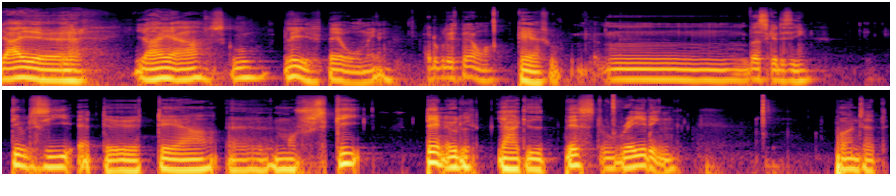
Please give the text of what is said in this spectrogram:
Jeg, øh, jeg er sgu blæst bagover det. Er du blæst bagover? Det er jeg sgu. Mm, hvad skal det sige? Det vil sige, at øh, det er øh, måske den øl, jeg har givet best rating på Untapped.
